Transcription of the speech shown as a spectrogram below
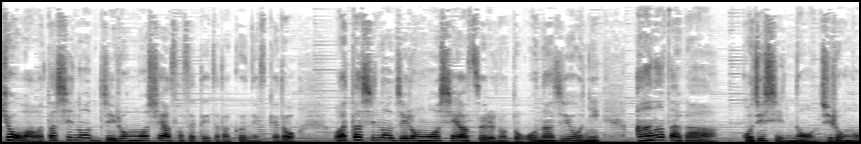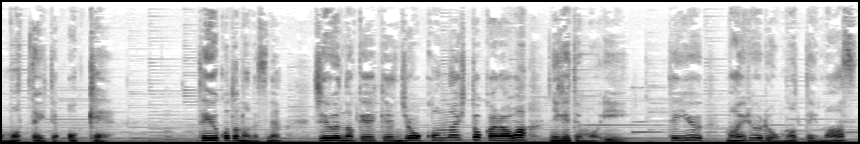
今日は私の持論をシェアさせていただくんですけど私の持論をシェアするのと同じようにあなたがご自身の持論を持っていて OK っていうことなんですね。自分の経験上こんな人からは逃げてもいいっていうマイルールを持っています。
